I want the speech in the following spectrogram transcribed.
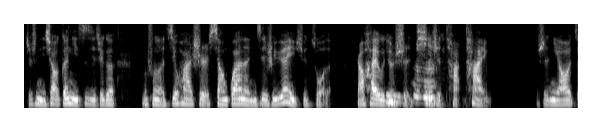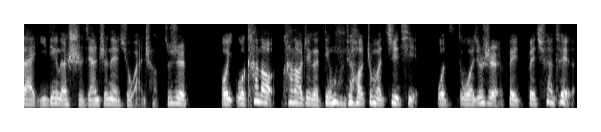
就是你是要跟你自己这个怎么说呢？计划是相关的，你自己是愿意去做的。然后还有就是 T 是 time，就是你要在一定的时间之内去完成。就是我我看到看到这个定目标这么具体，我我就是被被劝退的。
